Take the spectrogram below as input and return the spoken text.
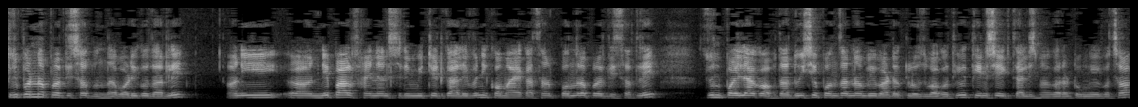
त्रिपन्न प्रतिशतभन्दा बढीको दरले अनि नेपाल फाइनेन्स लिमिटेडकाले पनि कमाएका छन्। पन्ध्र प्रतिशतले जुन पहिलाको हप्ता दुई सय पन्चानब्बेबाट क्लोज भएको थियो तिन सय एकचालिसमा गएर टुङ्गेको छ।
